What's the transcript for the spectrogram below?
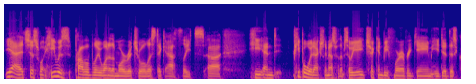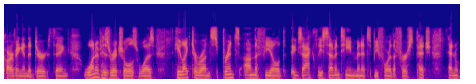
Yeah, it's just what he was probably one of the more ritualistic athletes. Uh, he and people would actually mess with him. So he ate chicken before every game. He did this carving in the dirt thing. One of his rituals was he liked to run sprints on the field exactly 17 minutes before the first pitch. And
